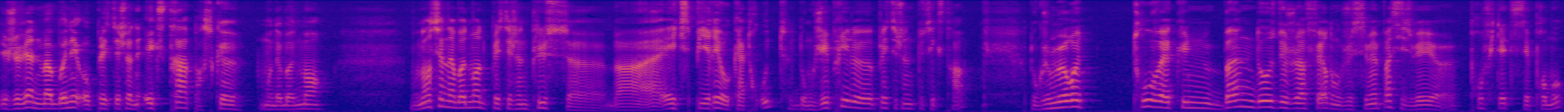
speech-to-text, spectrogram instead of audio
je viens de m'abonner au PlayStation Extra parce que mon abonnement, mon ancien abonnement de PlayStation Plus euh, bah, a expiré au 4 août. Donc j'ai pris le PlayStation Plus Extra. Donc je me retrouve avec une bonne dose de jeux à faire, donc je ne sais même pas si je vais euh, profiter de ces promos.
